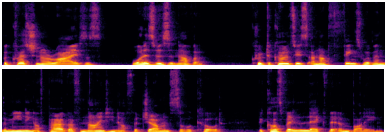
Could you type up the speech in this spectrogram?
the question arises, what is this another? Cryptocurrencies are not things within the meaning of paragraph 19 of the German Civil Code because they lack the embodying.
